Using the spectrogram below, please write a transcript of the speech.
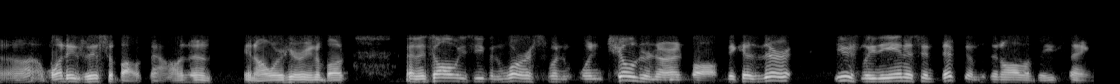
uh, what is this about now? And then, you know, we're hearing about, and it's always even worse when when children are involved because they're usually the innocent victims in all of these things.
